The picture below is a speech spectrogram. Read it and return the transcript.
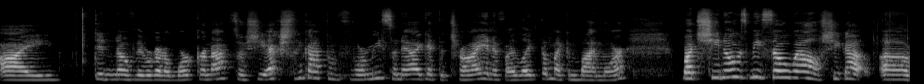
I didn't know if they were going to work or not. So she actually got them for me. So now I get to try. And if I like them, I can buy more. But she knows me so well. She got uh,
